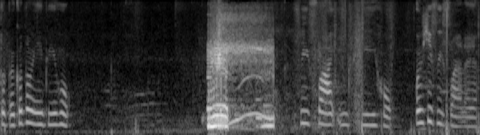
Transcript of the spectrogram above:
ต่อไปก็ต้อง EP 6 ฟรีไฟ EP 6ไม่ใช่ฟรีไฟอะไรอะ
